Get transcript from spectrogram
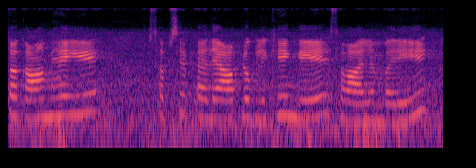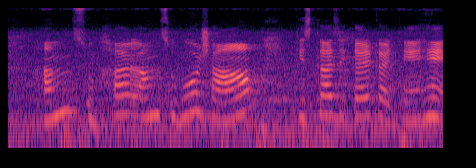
का काम है ये। सबसे पहले आप लोग लिखेंगे सवाल नंबर एक, हम सुबह हम सुबह शाम किसका ज़िक्र करते हैं?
